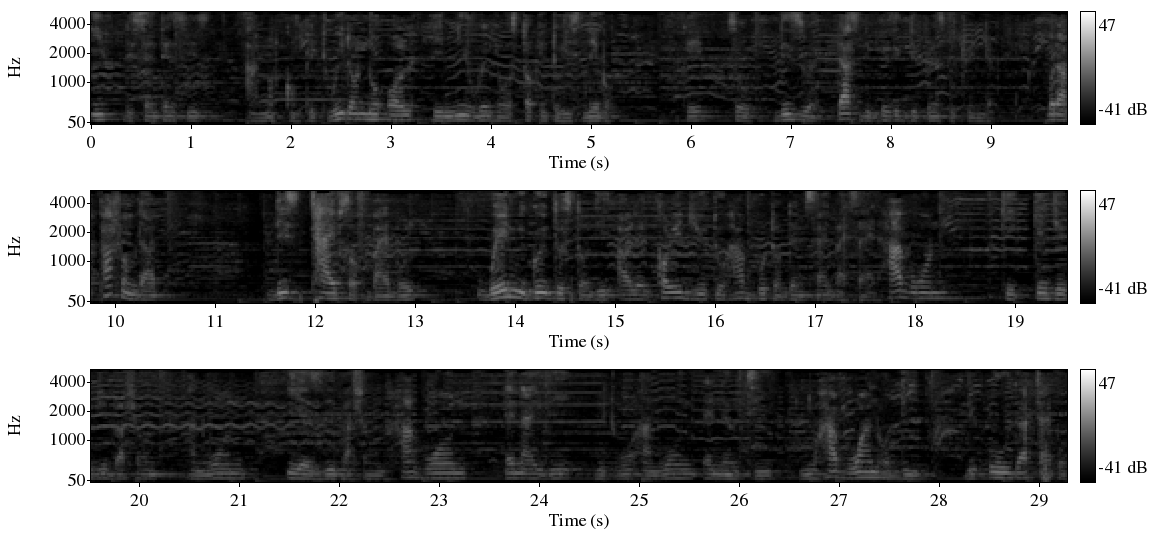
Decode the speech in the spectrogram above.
if the sentences are not complete. We don't know all he knew when he was talking to his neighbor. Okay, so this way, that's the basic difference between them. But apart from that, these types of Bible, when we go into study, I'll encourage you to have both of them side by side. Have one KJV version and one ESV version. Have one NIV with one and one NLT. You have one of the the older type of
